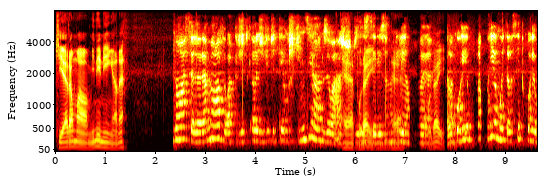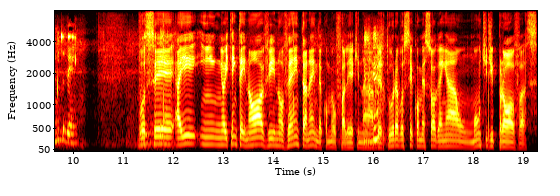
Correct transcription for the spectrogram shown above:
que era uma menininha, né? Nossa, ela era nova, eu acredito que ela devia ter uns 15 anos, eu acho. É, por aí. 16, eu não é, me lembro. É. Ela corria, ela corria muito, ela sempre correu muito bem. Você, aí em 89, 90, né, ainda como eu falei aqui na uhum. abertura, você começou a ganhar um monte de provas.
